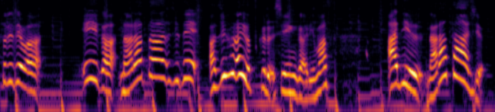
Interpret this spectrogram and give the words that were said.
それでは映画「ナラタージュ」でアジフライを作るシーンがあります。アデューナラタージュ。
